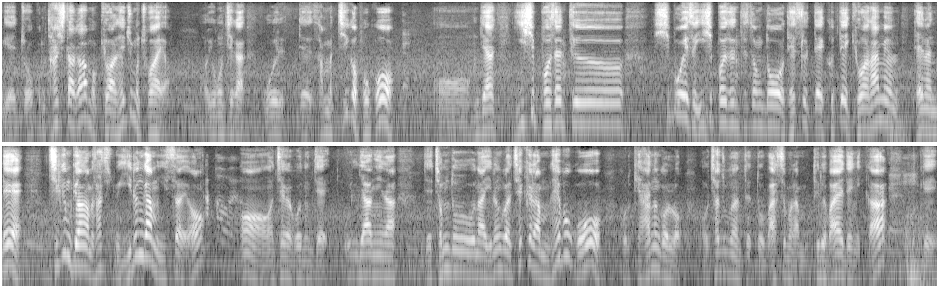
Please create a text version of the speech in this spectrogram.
이게 조금 타시다가 뭐 교환해주면 좋아요 어, 요건 제가 오일 이제 한번 찍어보고 네. 어 이제 한 20% 15에서 20% 정도 됐을 때 그때 교환하면 되는데 지금 교환하면 사실 좀 이른 감은 있어요 아까워요. 어 제가 그거는 이제 물량이나 이제 점도나 이런 걸 체크를 한번 해보고 그렇게 하는 걸로 어, 차주분한테 또 말씀을 한번 드려봐야 되니까 네. 이렇게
